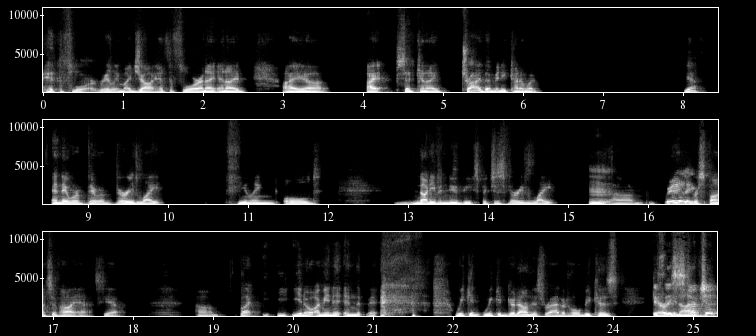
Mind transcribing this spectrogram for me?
hit the floor. Really, my jaw hit the floor, and I and I, I, uh, I said, "Can I try them?" And he kind of went, "Yeah." And they were they were very light, feeling old, not even new beats, but just very light, mm. um, really responsive hi hats. Yeah. Um, but you know, I mean, in the, we can we could go down this rabbit hole because if there's, such a,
